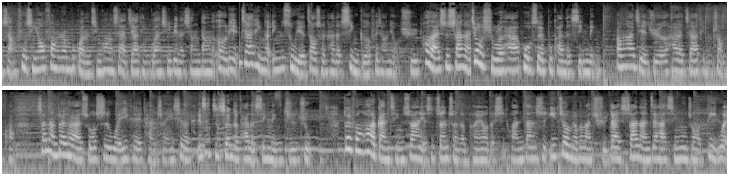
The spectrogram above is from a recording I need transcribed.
上，父亲又放任不管的情况下，家庭关系变得相当的恶劣。家庭的因素也造成他的性格非常扭曲。后来是山南救赎了他破碎不堪的心灵，帮他解决了他的家庭状况。山南对他来说是唯一可以坦诚一切的，也是支撑着他的心灵支柱。对风花的感情虽然也是真诚的朋友的喜欢，但是依旧没有办法取代山南在他心目中的地位。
